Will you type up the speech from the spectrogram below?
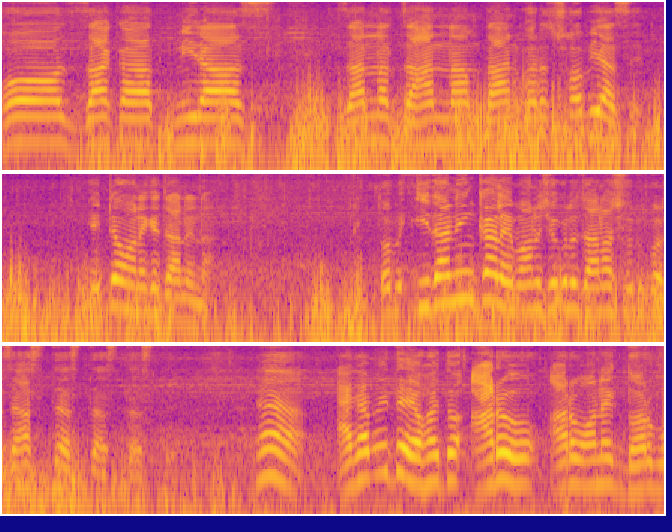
হজ জাকাত মিরাজ, জান্নাত, জাহান্নাম, দান খরচ সবই আছে। এটা অনেকে জানে না। তবে ইদানিংকালে মানুষ এগুলো জানা শুরু করছে, আস্তে আস্তে আস্তে আস্তে। হ্যাঁ আগামীতে হয়তো আরও আরও অনেক ধর্ম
